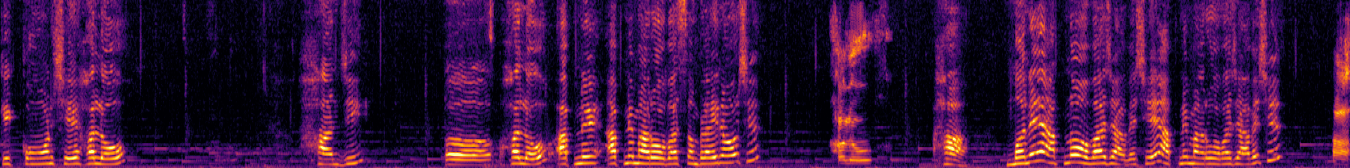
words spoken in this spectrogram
કે કોણ છે? હલો હાજી? અ, હલો આપને આપને મારો અવાજ સંભળાઈ રહ્યો છે? હલો હા. મને આપનો અવાજ આવે છે? આપને મારો અવાજ આવે છે? હા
